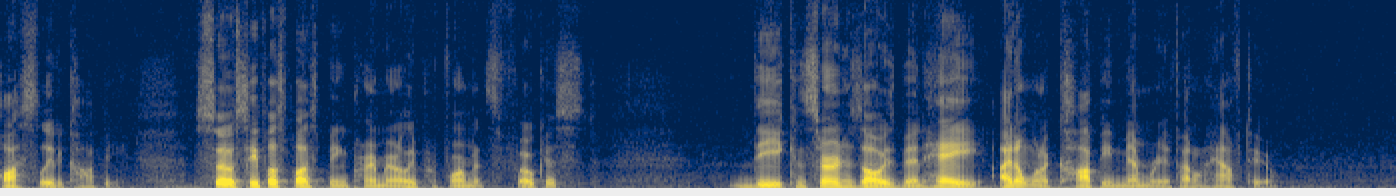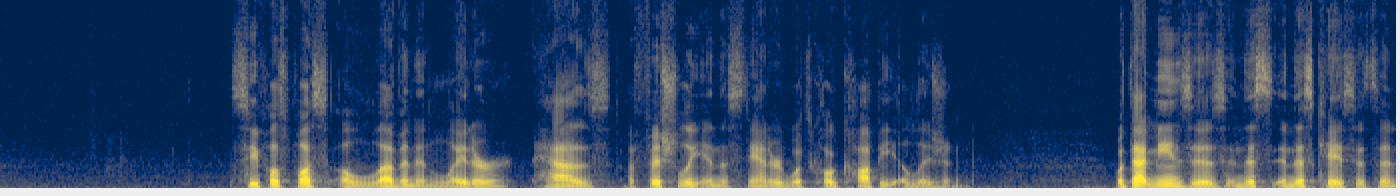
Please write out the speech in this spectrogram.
costly to copy. So C++ being primarily performance focused, the concern has always been, hey, I don't want to copy memory if I don't have to. C++ 11 and later has officially in the standard what's called copy elision. What that means is, in this, in this case, it's a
